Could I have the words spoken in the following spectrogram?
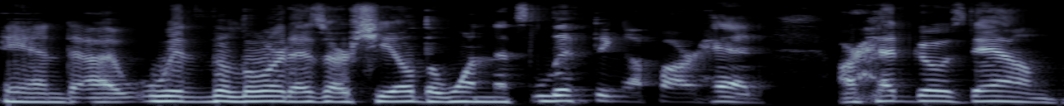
And uh, with the Lord as our shield, the one that's lifting up our head, our head goes down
